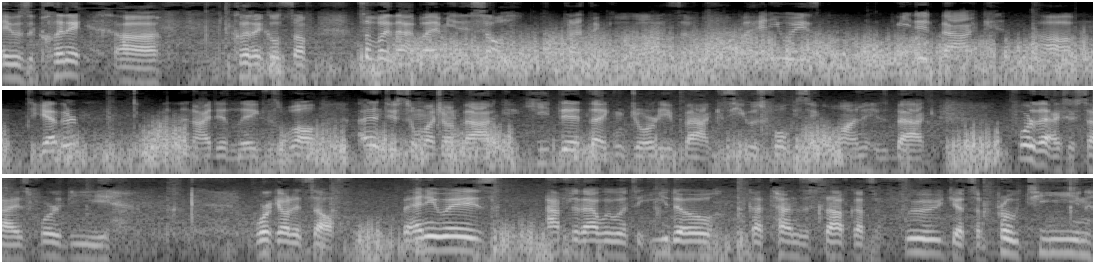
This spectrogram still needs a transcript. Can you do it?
It was a clinic, uh, clinical stuff, stuff like that. But I mean, it's all practical uh, stuff. But anyways, we did back um, together, and I did legs as well. I didn't do so much on back. He did like majority of back because he was focusing on his back for the exercise, for the workout itself. But anyways, after that we went to Edo, got tons of stuff, got some food, got some protein,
